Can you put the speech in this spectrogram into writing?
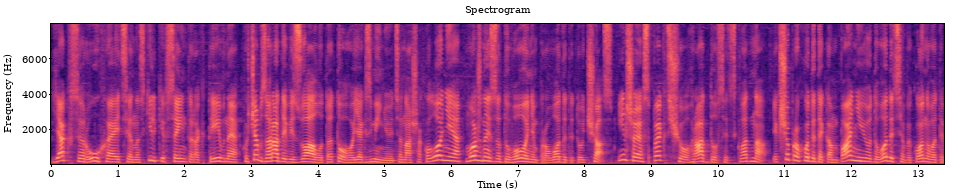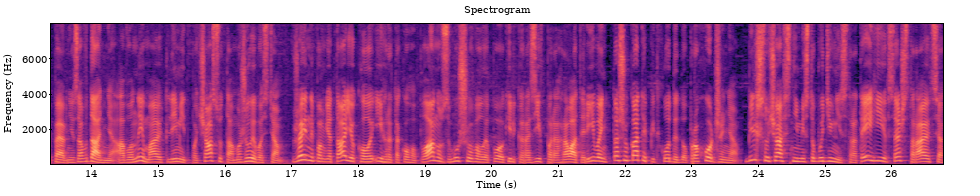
Як все рухається, наскільки все інтерактивне, хоча б заради візуалу та того, як змінюється наша колонія, можна із задоволенням проводити тут час. Інший аспект, що гра досить складна. Якщо проходите кампанію, доводиться виконувати певні завдання, а вони мають ліміт по часу та можливостям. Вже й не пам'ятаю, коли ігри такого плану змушували по кілька разів перегравати рівень та шукати підходи до проходження. Більш сучасні містобудівні стратегії все ж стараються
